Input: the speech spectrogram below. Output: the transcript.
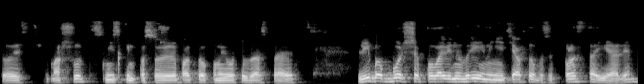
то есть маршрут с низким пассажиропотоком его туда ставят. Либо больше половины времени эти автобусы простояли.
